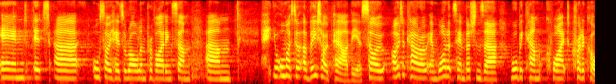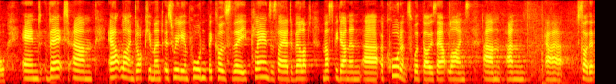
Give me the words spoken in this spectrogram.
and it uh, also has a role in providing some um, almost a, a, veto power there. So Otakaro and what its ambitions are will become quite critical. And that um, outline document is really important because the plans as they are developed must be done in uh, accordance with those outlines um, and, uh, so that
